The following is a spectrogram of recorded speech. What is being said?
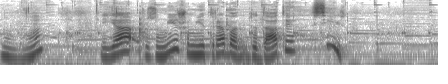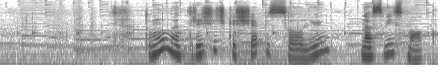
Угу. Я розумію, що мені треба додати сіль. Тому ми трішечки ще підсолюємо на свій смак.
